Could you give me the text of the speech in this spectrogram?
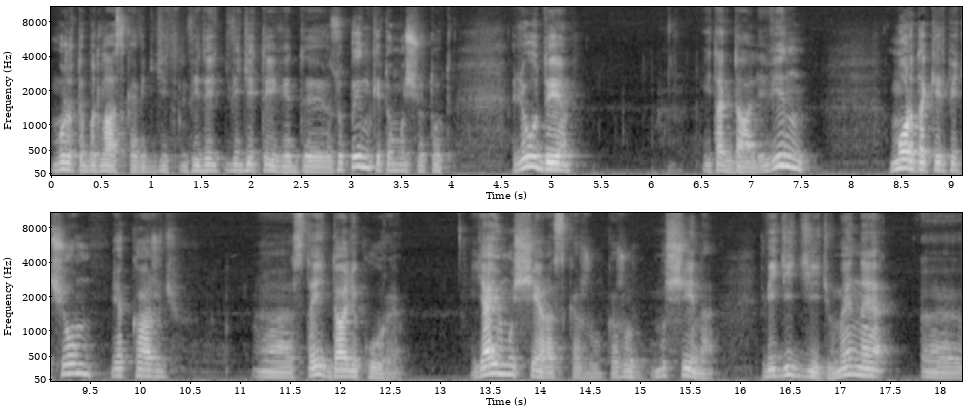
можете, будь ласка, відійти, від е, зупинки, тому що тут люди і так далі. Він морда кирпичом, як кажуть, е, стоїть далі кури. Я йому ще раз кажу, кажу, мужчина, відійдіть, в мене е,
